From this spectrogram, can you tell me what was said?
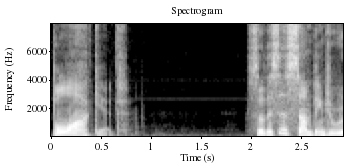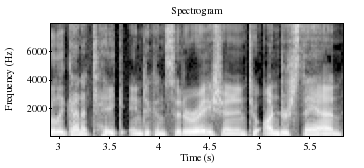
block it. So, this is something to really kind of take into consideration and to understand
